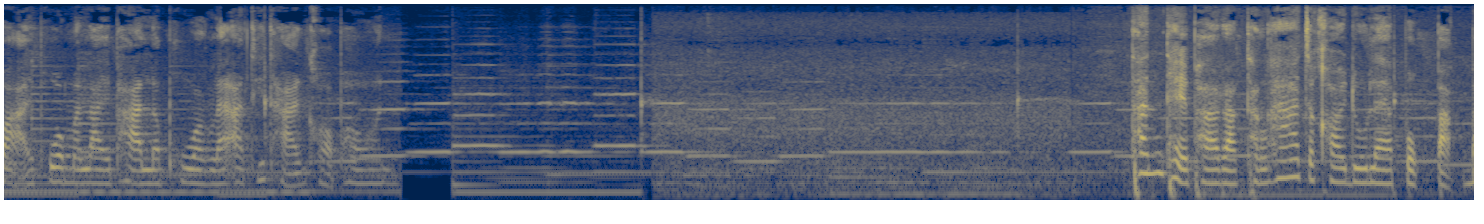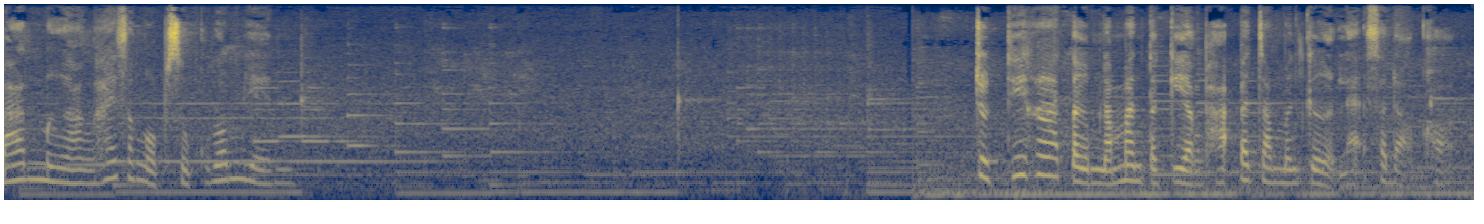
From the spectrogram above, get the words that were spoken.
วายพวงมาลัยพานละพวงและอธิษฐานขอพรท่านเทพารักษ์ทั้ง5จะคอยดูแลปกปักบ้านเมืองให้สงบสุขร่มเย็น จุดที่ 5 เติมน้ำมันตะเกียงพระประจำวันเกิดและสะดอกเคราะห์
